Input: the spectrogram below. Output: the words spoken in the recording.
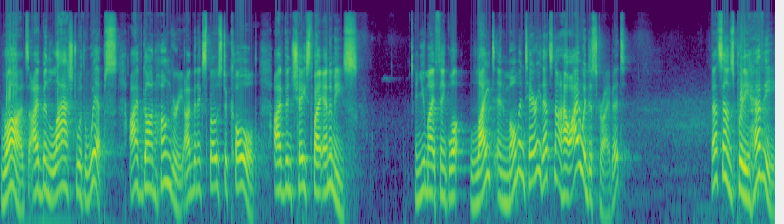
rods. I've been lashed with whips. I've gone hungry. I've been exposed to cold. I've been chased by enemies. And you might think, well, light and momentary? That's not how I would describe it. That sounds pretty heavy,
